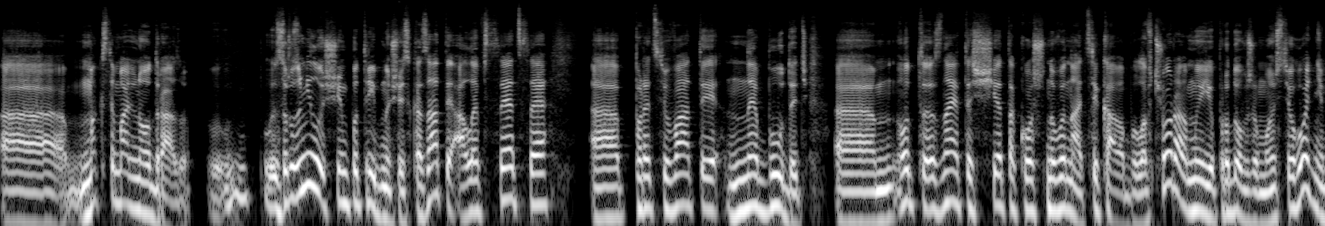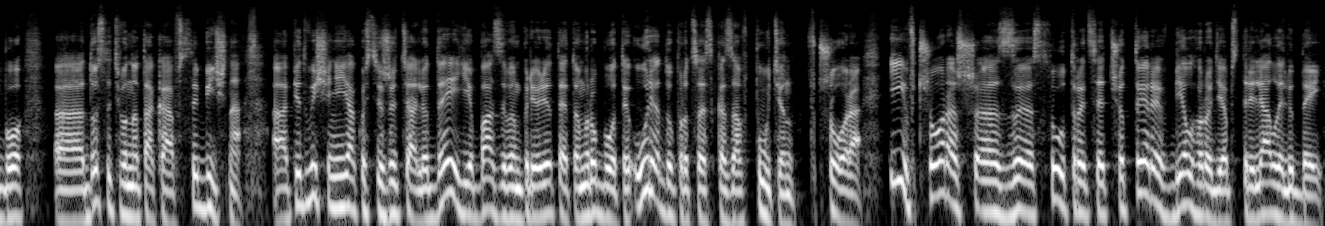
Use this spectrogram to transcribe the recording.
е, максимально одразу. Зрозуміло, що їм потрібно щось казати, але все це. Е, Працювати не будуть. Е, от знаєте, ще також новина цікава була вчора. Ми її продовжимо сьогодні, бо е, досить вона така всебічна. Підвищення якості життя людей є базовим пріоритетом роботи уряду. Про це сказав Путін вчора. І вчора ж з су 34 в Білгороді обстріляли людей.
